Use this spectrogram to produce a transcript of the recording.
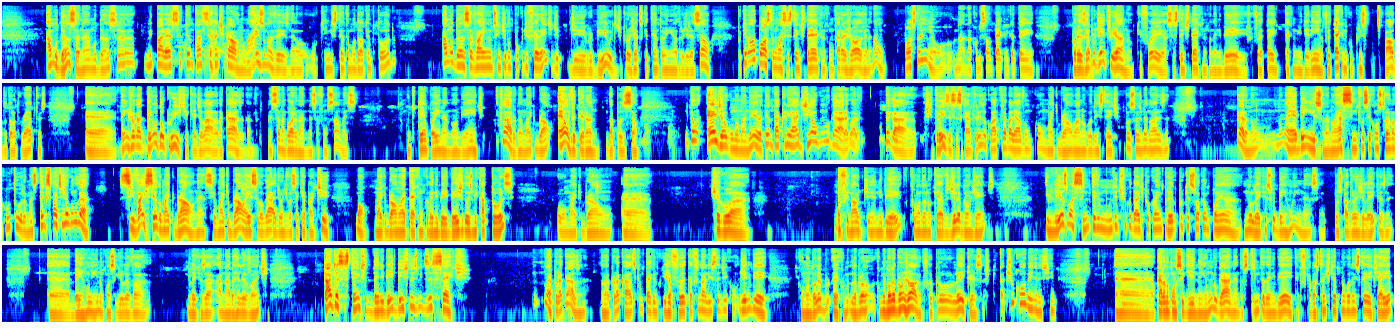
a mudança, né? A mudança me parece tentar ser radical, né? mais uma vez, né? O, o, Kings tenta mudar o tempo todo. A mudança vai em um sentido um pouco diferente de, de rebuild, de projetos que tentam ir em outra direção, porque não aposta num assistente técnico, um cara jovem, né? Não, aposta em. Na, na comissão técnica tem, por exemplo, o Jay Triano, que foi assistente técnico na NBA, foi até técnico interino, foi técnico principal do Toronto Raptors. É, tem jogador, tem o Doug Christie, que é de lá, lá da casa, tá pensando agora na, nessa função, mas há muito tempo aí né, no ambiente. E claro, né, o Mike Brown é um veterano da posição. Então é de alguma maneira tentar criar de algum lugar. Agora, pegar, acho que três desses caras, três ou quatro, trabalhavam com o Mike Brown lá no Golden State, em posições menores, né? Cara, não, não é bem isso, né? Não é assim que você constrói uma cultura, mas tem que se partir de algum lugar. Se vai ser do Mike Brown, né? Se o Mike Brown é esse lugar de onde você quer partir, bom, o Mike Brown não é técnico da NBA desde 2014. O Mike Brown é, chegou a final de NBA, comandando o Cavs de LeBron James. E mesmo assim teve muita dificuldade de procurar emprego porque sua campanha no Lakers foi bem ruim, né? Assim, para os padrões de Lakers, né? É, bem ruim, não conseguiu levar o Lakers a, a, nada relevante. Tá de assistente da NBA desde 2017. Não é por acaso, né? Não é por acaso que um técnico que já foi até finalista de, de NBA, comandou Lebron, é, Lebron, comandou LeBron jovem, foi pro Lakers, acho que tá tio Kobe ainda nesse time. É, o cara não conseguir nenhum lugar, né, dos 30 da NBA, tem que ficar bastante tempo no Golden State, e aí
